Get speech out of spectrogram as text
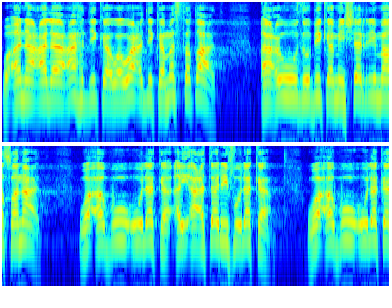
وأنا على عهدك ووعدك ما استطعت أعوذ بك من شر ما صنعت وأبوء لك أي أعترف لك وأبوء لك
